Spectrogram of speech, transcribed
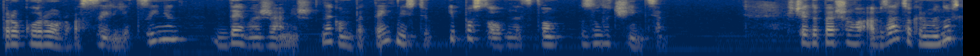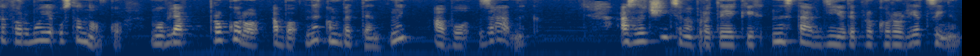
Прокурор Василь Яцинін, де межа між некомпетентністю і пособництвом злочинця. Ще до першого абзацу Кременовська формує установку, мовляв, прокурор або некомпетентний, або зрадник. А злочинцями, проти яких не став діяти прокурор Яцинін,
